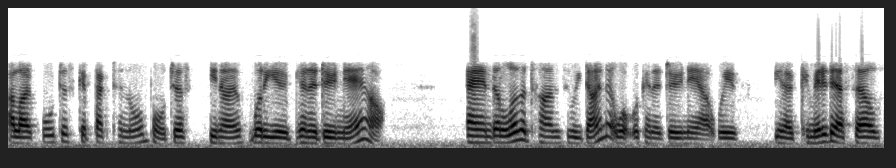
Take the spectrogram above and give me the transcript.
are like, well, just get back to normal. Just, you know, what are you going to do now? And a lot of times we don't know what we're going to do now. We've, you know, committed ourselves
